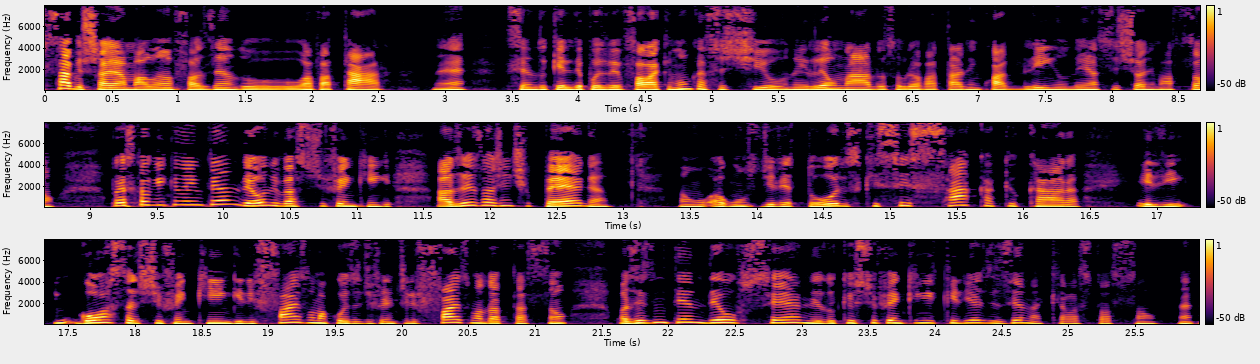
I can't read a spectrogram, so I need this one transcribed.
sabe o Shyamalan fazendo o Avatar, né? Sendo que ele depois veio falar que nunca assistiu, nem leu nada sobre Avatar, nem quadrinho, nem assistiu animação. Parece que alguém que não entendeu o universo de Stephen King. Às vezes a gente pega um, alguns diretores que se saca que o cara ele gosta de Stephen King, ele faz uma coisa diferente, ele faz uma adaptação, mas ele entendeu o cerne do que o Stephen King queria dizer naquela situação, né?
